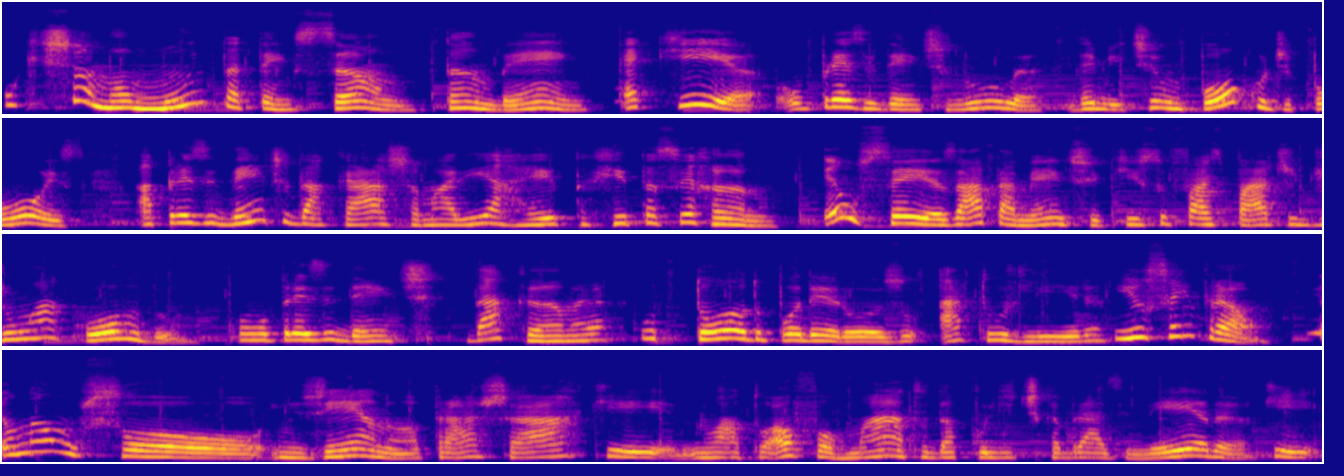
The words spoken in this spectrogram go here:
O que chamou muita atenção também é que o presidente Lula demitiu um pouco depois a presidente da Caixa, Maria Rita Serrano. Eu sei exatamente que isso faz parte de um acordo com o presidente da Câmara, o todo-poderoso Arthur Lira e o Centrão. Eu não sou ingênua para achar que no atual formato da política brasileira que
